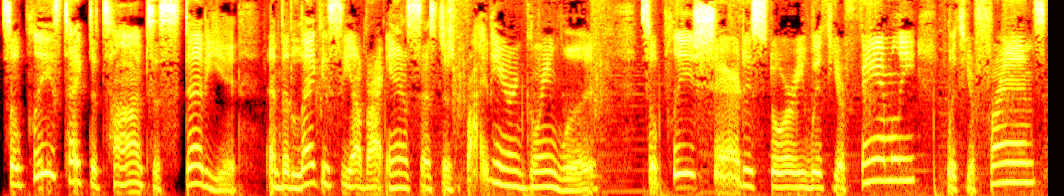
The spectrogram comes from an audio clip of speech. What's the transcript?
So please take the time to study it and the legacy of our ancestors right here in Greenwood. So please share this story with your family, with your friends.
